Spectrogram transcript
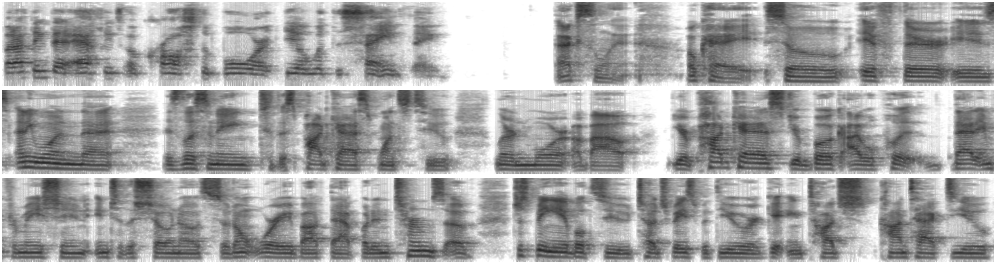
But I think that athletes across the board deal with the same thing. Excellent. Okay. So if there is anyone that is listening to this podcast wants to learn more about your podcast, your book, I will put that information into the show notes. So don't worry about that. But in terms of just being able to touch base with you or get in touch, contact you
